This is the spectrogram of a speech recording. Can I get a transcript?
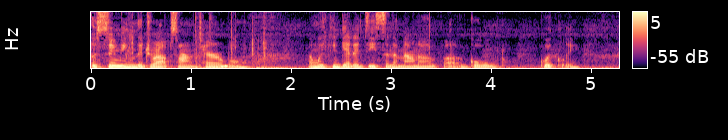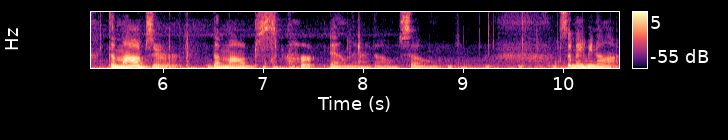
assuming the drops aren't terrible and we can get a decent amount of uh, gold quickly. The mobs are the mobs hurt down there though, so so maybe not.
